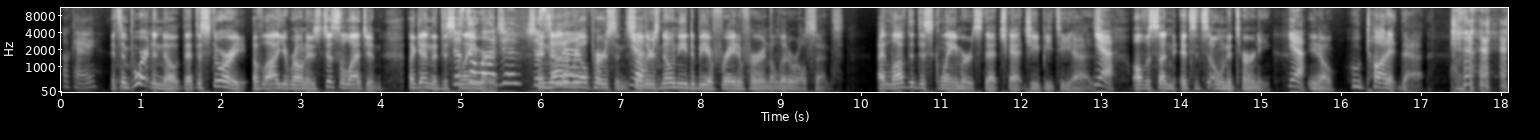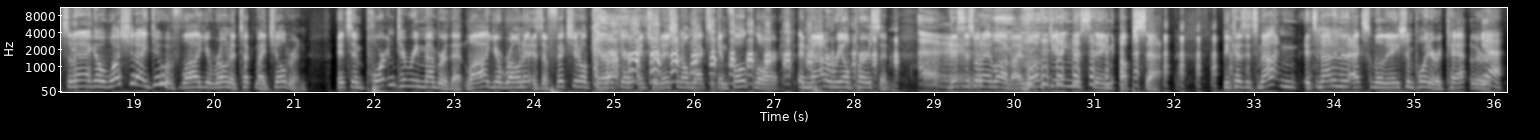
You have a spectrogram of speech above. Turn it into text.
okay. It's important to note that the story of La Llorona is just a legend. Again, the disclaimer. Just a legend. Just and a not a real person. So there's no need to be afraid of her in a literal sense. I love the disclaimers that Chat GPT has. Yeah. All of a sudden, it's its own attorney. Yeah. You know, who taught it that? so then I go, what should I do if La Llorona took my children? It's important to remember that La Llorona is a fictional character in traditional Mexican folklore and not a real person. This is what I love. I love getting this thing upset because it's not in it's not an exclamation point or a cat or Yeah.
